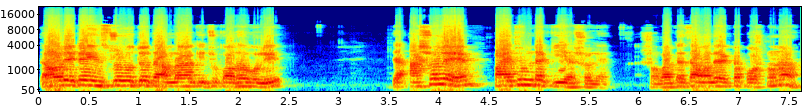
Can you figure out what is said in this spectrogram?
তাহলে এটা ইনস্টল হতে আমরা কিছু কথা বলি। যে আসলে পাইথনটা কি আসলে? সবার কাছে আমাদের একটা প্রশ্ন না,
